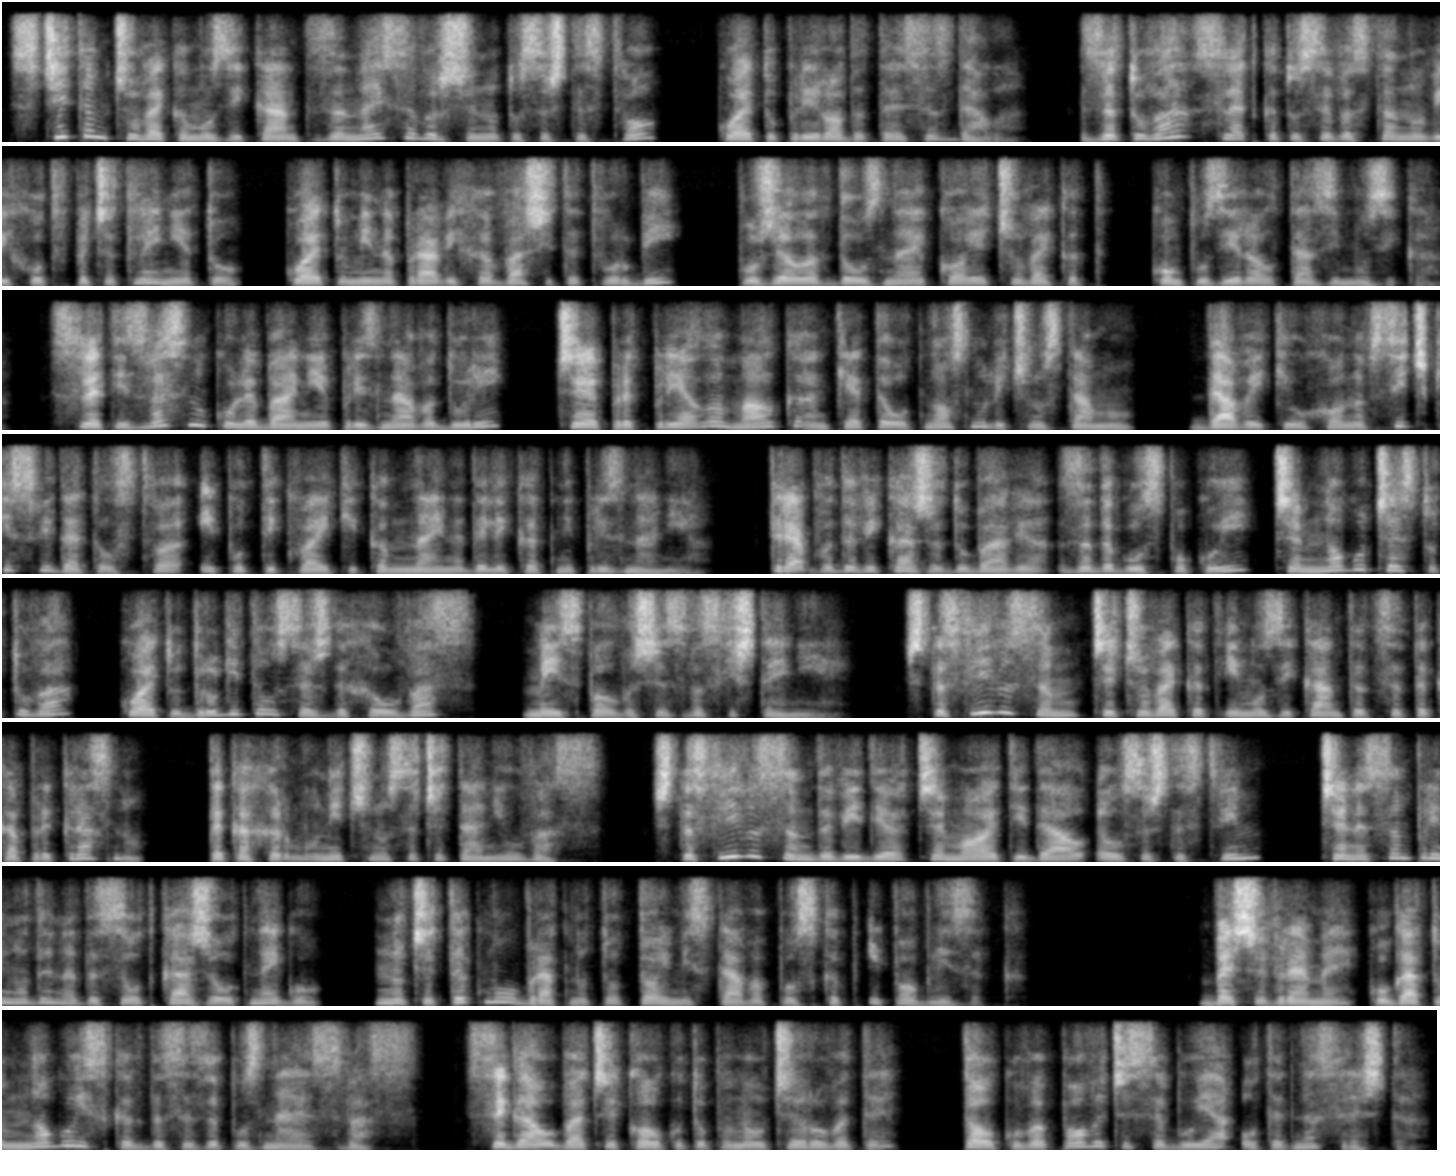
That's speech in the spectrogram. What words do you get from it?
Считам човека музикант за най-съвършеното същество, което природата е създала. Затова, след като се възстанових от впечатлението, което ми направиха вашите творби, пожелах да узнае кой е човекът, композирал тази музика. След известно колебание признава дори, че е предприяла малка анкета относно личността му, давайки ухо на всички свидетелства и подтиквайки към най-неделикатни признания. Трябва да ви кажа, добавя, за да го успокои, че много често това, което другите осъждаха у вас, ме изпълваше с възхищение. Щастлива съм, че човекът и музикантът са така прекрасно, така хармонично съчетани у вас. Щастлива съм да видя, че моят идеал е осъществим, че не съм принудена да се откажа от него, но че тъкмо обратното той ми става по-скъп и по-близък. Беше време, когато много исках да се запозная с вас. Сега обаче колкото поме очарувате, толкова повече се боя от една среща.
